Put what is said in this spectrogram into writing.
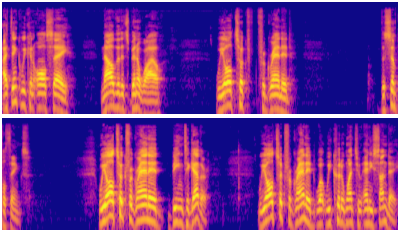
I think we can all say, now that it's been a while, we all took for granted the simple things. We all took for granted being together. We all took for granted what we could have went to any Sunday.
